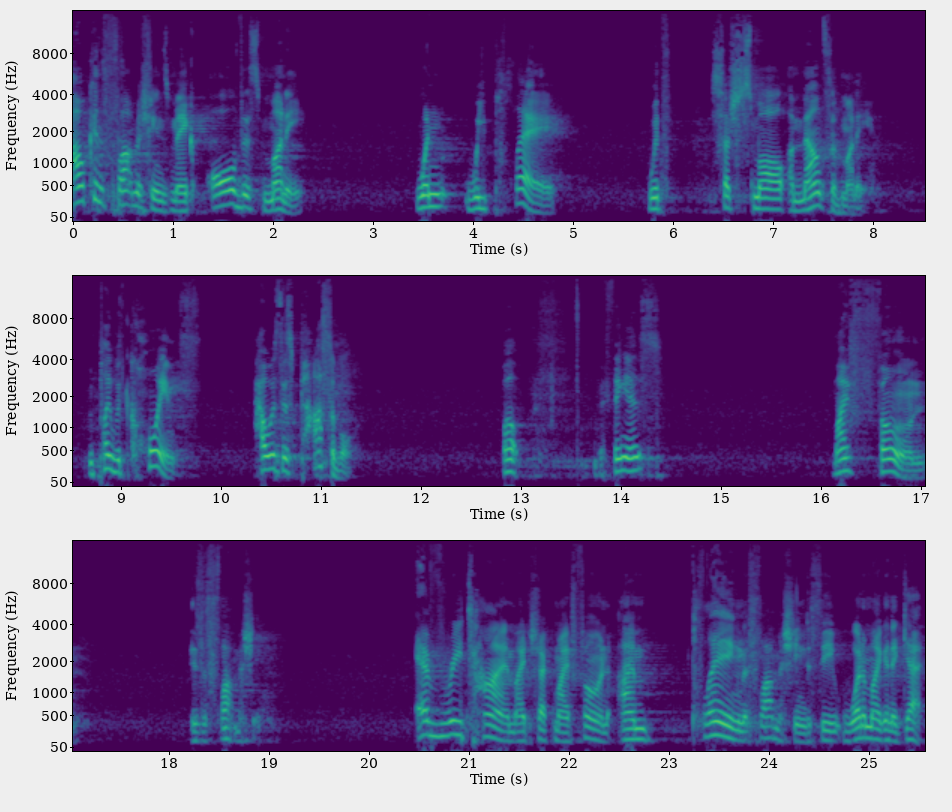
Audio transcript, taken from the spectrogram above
How can slot machines make all this money when we play with such small amounts of money? We play with coins. How is this possible? Well, the thing is, my phone is a slot machine. Every time I check my phone, I'm playing the slot machine to see what am I going to get?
